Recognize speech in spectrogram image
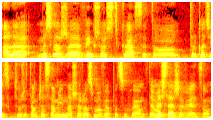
Ale myślę, że większość klasy to tylko ci, którzy tam czasami nasze rozmowy podsłuchują. To myślę, że wiedzą.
